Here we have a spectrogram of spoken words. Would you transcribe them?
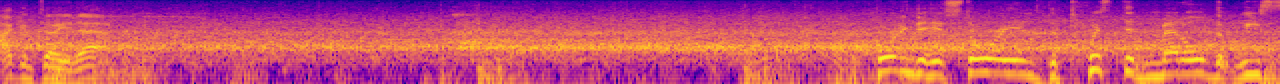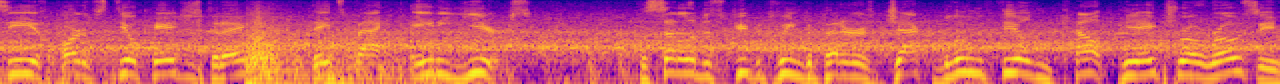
I can tell you that. According to historians, the twisted metal that we see as part of steel cages today dates back 80 years. To settle a dispute between competitors Jack Bloomfield and Count Pietro Rossi,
